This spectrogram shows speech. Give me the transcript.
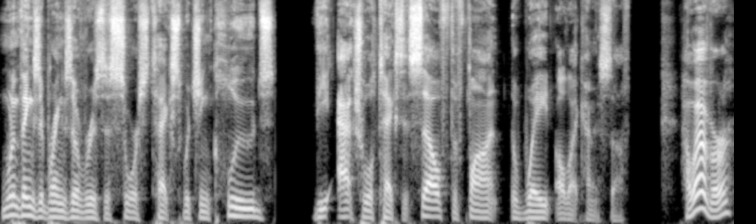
one of the things it brings over is the source text, which includes the actual text itself, the font, the weight, all that kind of stuff. However,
